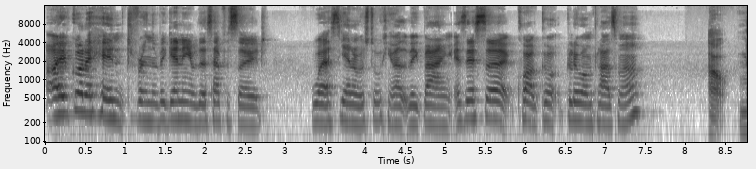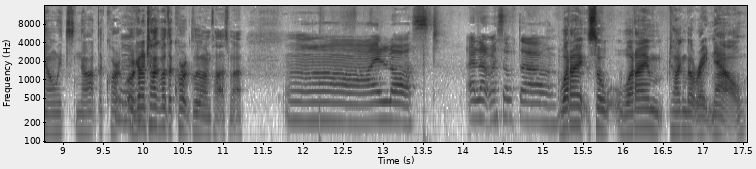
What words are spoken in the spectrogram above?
I've got a hint from the beginning of this episode where Sienna was talking about the Big Bang. Is this a quark glu- gluon plasma? Oh, no, it's not the quark. We're hmm. going to talk about the quark gluon plasma. Oh, I lost. I let myself down. What I so what I'm talking about right now,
